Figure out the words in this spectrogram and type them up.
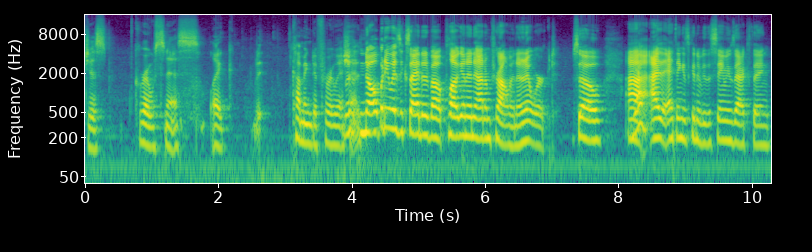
just grossness. Like, coming to fruition. Nobody was excited about plugging in Adam Trautman, and it worked. So uh, yeah. I, I, think it's going to be the same exact thing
